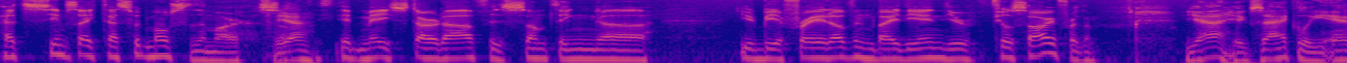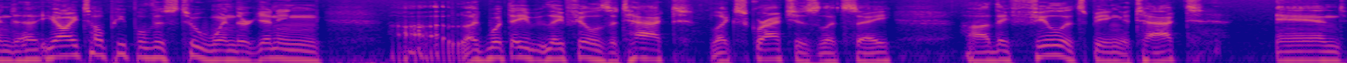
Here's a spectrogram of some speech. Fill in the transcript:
That seems like that's what most of them are. So Yeah. It may start off as something uh, you'd be afraid of, and by the end you feel sorry for them. Yeah, exactly. And uh, you know, I tell people this too when they're getting uh, like what they they feel is attacked, like scratches, let's say, uh, they feel it's being attacked, and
